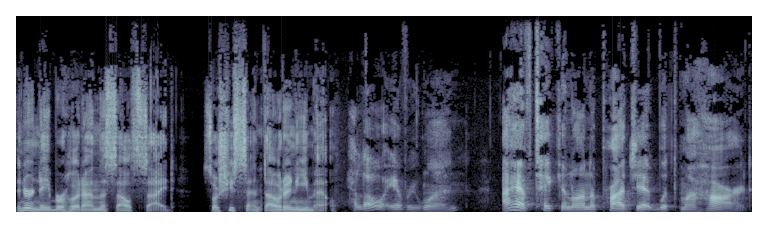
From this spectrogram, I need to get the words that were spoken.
in her neighborhood on the south side, so she sent out an email. Hello, everyone. I have taken on a project with my heart.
